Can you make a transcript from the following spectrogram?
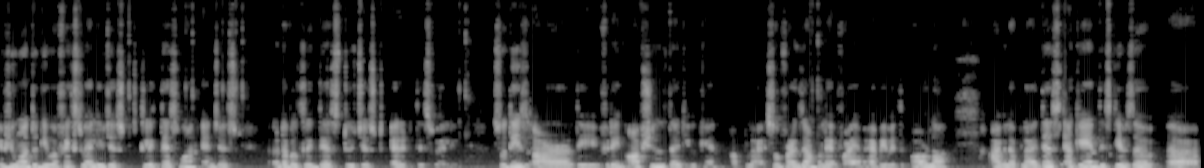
If you want to give a fixed value just click this one and just double click this to just edit this value. So these are the fitting options that you can apply. So for example if i am happy with the power law i will apply this. Again this gives a, uh,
